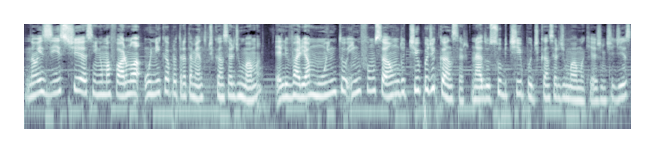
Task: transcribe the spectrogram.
não existe assim uma fórmula única para o tratamento de câncer de mama. Ele varia muito em função do tipo de câncer, né, do subtipo de câncer de mama que a gente diz,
